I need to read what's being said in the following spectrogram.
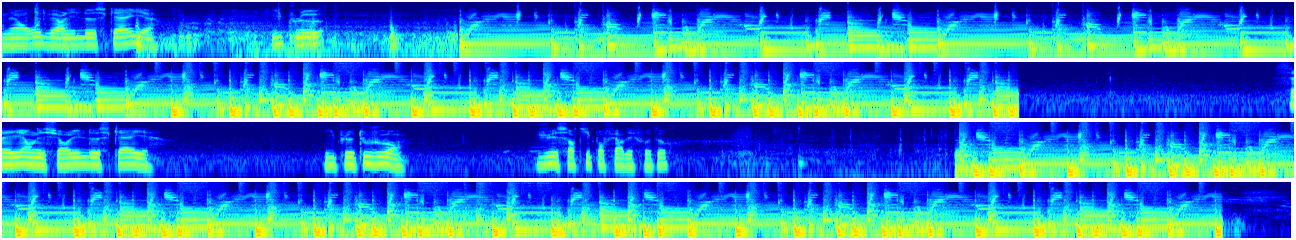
On est en route vers l'île de Skye. Il pleut. Ça y est, on est sur l'île de Skye. Il pleut toujours. Je est sorti pour faire des photos.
